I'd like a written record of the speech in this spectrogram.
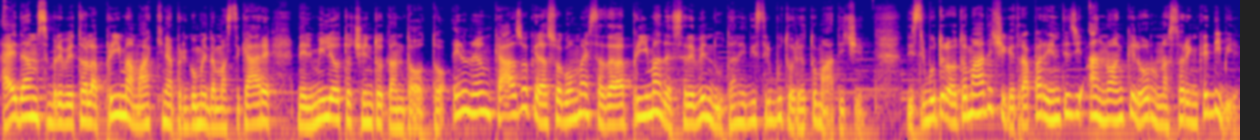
Adams brevettò la prima macchina per gomme da masticare nel 1888 e non è un caso che la sua gomma è stata la prima ad essere venduta nei distributori automatici. Distributori automatici che tra parentesi hanno anche loro una storia incredibile.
